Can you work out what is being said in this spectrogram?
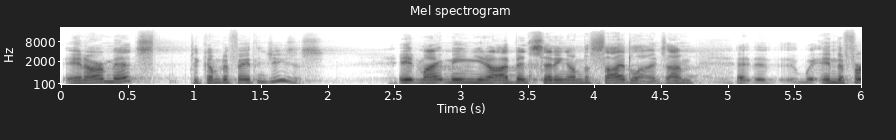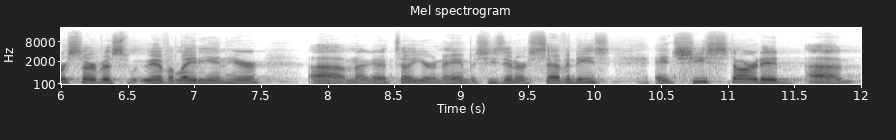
in our midst to come to faith in Jesus. It might mean, you know, I've been sitting on the sidelines. I'm in the first service. We have a lady in here. Uh, I'm not going to tell you her name, but she's in her 70s, and she started um,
